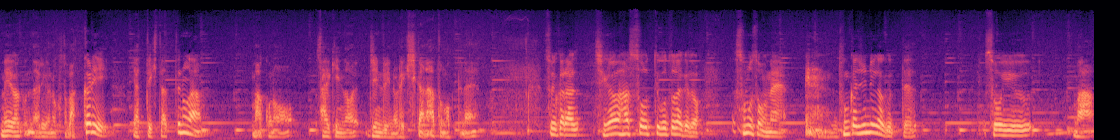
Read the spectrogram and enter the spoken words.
迷惑になるようなことばっかりやってきたっていうのが、まあ、この最近の人類の歴史かなと思ってね。それから違う発想っていうことだけどそもそもね 文化人類学ってそういうまあ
